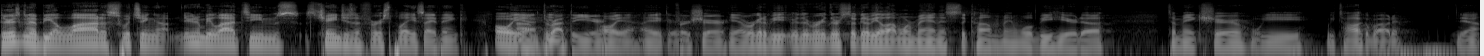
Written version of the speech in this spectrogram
there's going to be a lot of switching up. There's going to be a lot of teams changes of first place. I think Oh um, yeah, throughout yeah. the year Oh yeah, I agree. for sure. Yeah, we're gonna be. there- we're- There's still gonna be a lot more madness to come, and we'll be here to to make sure we we talk about it. Yeah.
